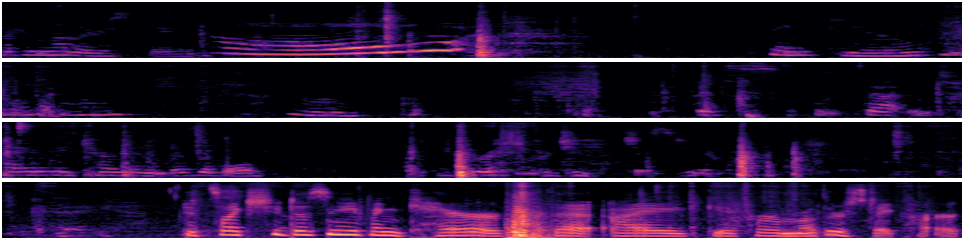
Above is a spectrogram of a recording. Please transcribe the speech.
Happy Mother's Day. Oh, thank you. It's that time we turned invisible. I Virginia just here. Okay. It's like she doesn't even care that I gave her a Mother's Day card.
